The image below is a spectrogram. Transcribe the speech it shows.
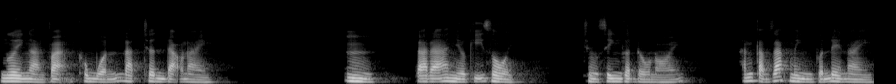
Ngươi ngàn vạn không muốn đặt chân đạo này. Ừ, Ta đã nhớ kỹ rồi Trường sinh gật đầu nói Hắn cảm giác mình vấn đề này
